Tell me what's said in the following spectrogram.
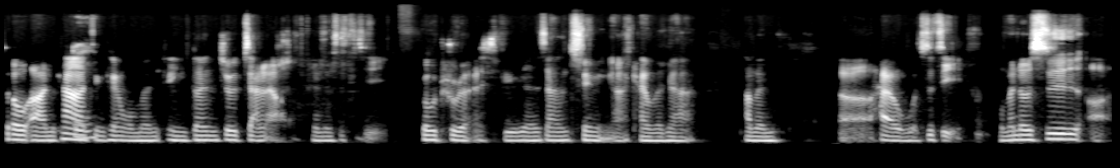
，So 啊，你看啊，今天我们影灯就讲了我们自己 go through 的 experience，像崔明啊、凯文啊，他们呃，还有我自己，我们都是啊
